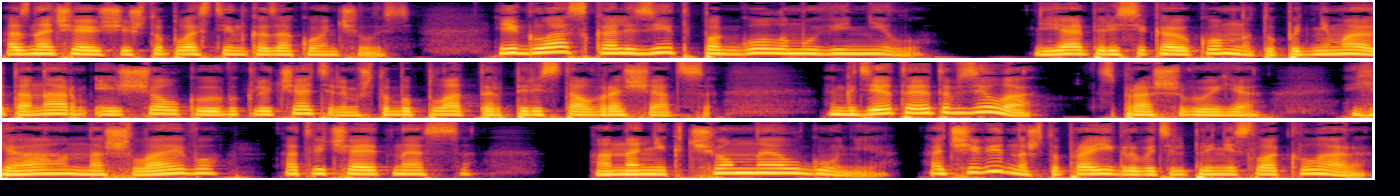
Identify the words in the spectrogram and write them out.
означающий, что пластинка закончилась. Игла скользит по голому винилу. Я пересекаю комнату, поднимаю тонарм и щелкаю выключателем, чтобы платтер перестал вращаться. «Где ты это взяла?» — спрашиваю я. «Я нашла его», — отвечает Несса. Она никчемная лгунья. Очевидно, что проигрыватель принесла Клара.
